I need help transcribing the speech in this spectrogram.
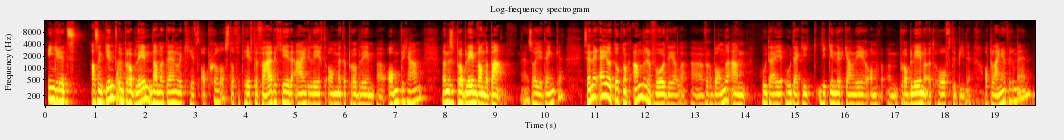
Ingrid, als een kind een probleem dan uiteindelijk heeft opgelost, of het heeft de vaardigheden aangeleerd om met het probleem uh, om te gaan, dan is het probleem van de baan, hè, zou je denken. Zijn er eigenlijk ook nog andere voordelen uh, verbonden aan hoe, dat je, hoe dat je, je kinderen kan leren om problemen het hoofd te bieden op lange termijn?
